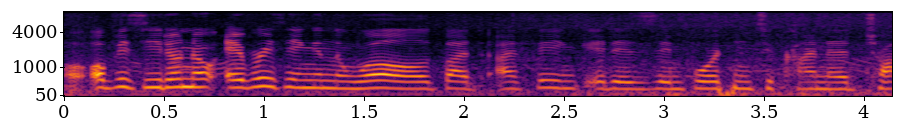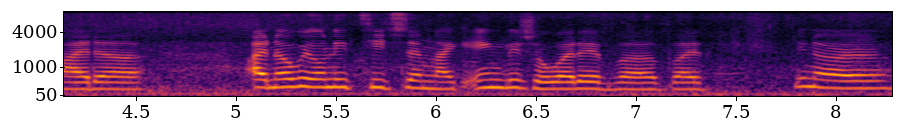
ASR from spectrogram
obviously you don't know everything in the world but i think it is important to kind of try to i know we only teach them like english or whatever but you know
